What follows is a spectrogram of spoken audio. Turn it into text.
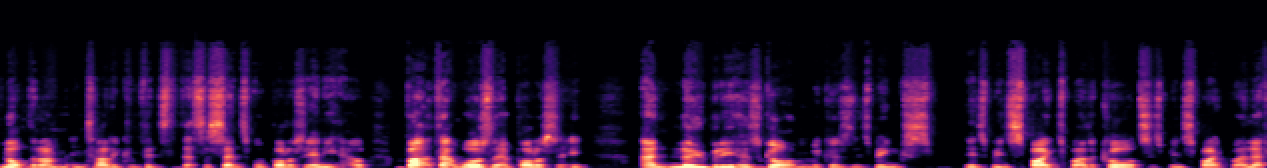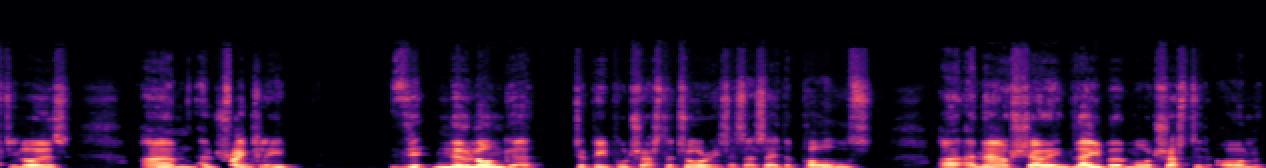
Not that I'm entirely convinced that that's a sensible policy, anyhow, but that was their policy, and nobody has gone because it's been it's been spiked by the courts, it's been spiked by lefty lawyers, um, mm-hmm. and frankly, the, no longer do people trust the Tories. As I say, the polls uh, are now showing Labour more trusted on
